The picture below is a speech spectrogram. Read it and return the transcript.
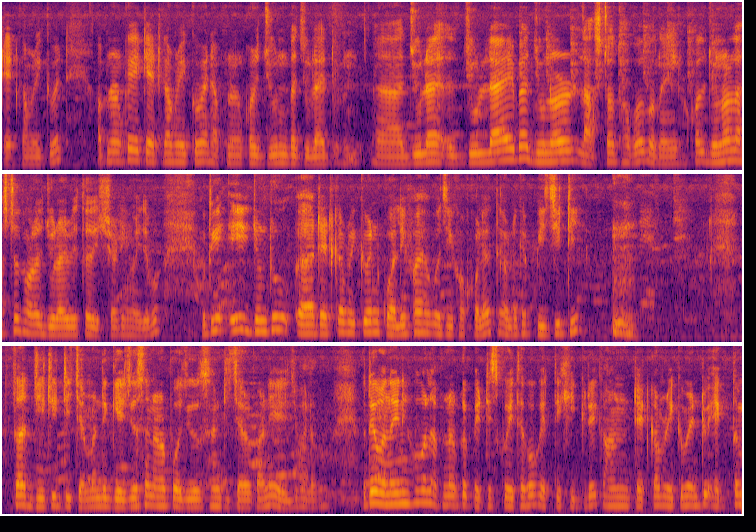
টেট কাম ৰিক্ৰুইটমেণ্ট আপোনালোকে এই টেট কাম ৰিক্ৰুইটমেণ্ট আপোনালোকৰ জুন বা জুলাইত আহ, জুলাই জুলাই বা জুনৰ লাষ্টত হ'ব বন্ধুসকল জুনৰ লাষ্টত নহ'লে জুলাইৰ ভিতৰত ষ্টাৰ্টিং হৈ যাব। গতিকে এই যোনটো টেট কাম ৰিক্ৰুইটমেণ্ট কোৱালিফাই হ'ব যিসকলে তেওঁলোকে P G T G T teacher মানে গ্ৰেজুৱেশ্যন আৰু পষ্ট গ্ৰেজুৱেশ্যন টিচাৰৰ কাৰণে এলিজিবল হ'ব গতিকে বন্ধুসকল আপোনালোকে প্ৰেক্টিছ কৰি থাকক অতি শীঘ্ৰে কাৰণ টেট কাম ৰিক্ৰুইটমেণ্টটো একদম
